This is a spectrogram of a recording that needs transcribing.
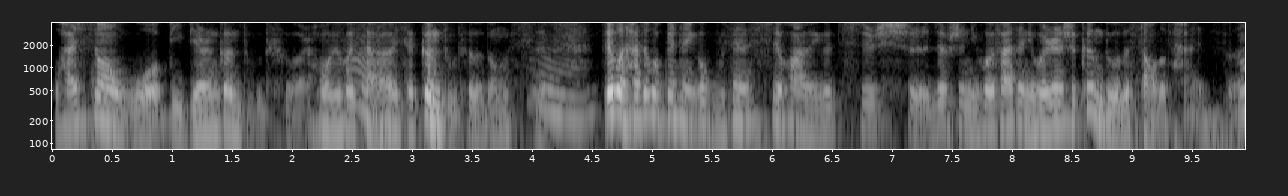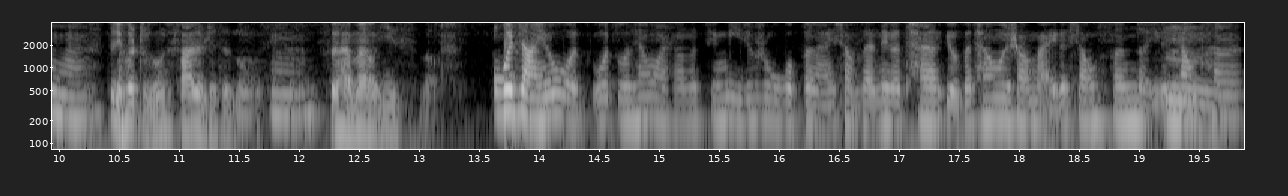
我还是希望我比别人更独特，然后我就会想要一些更独特的东西。嗯，结果它就会变成一个无限细化的一个趋势，就是你会发现你会认识更多的小的牌子。嗯，就你会主动去发掘这些东西，所以还蛮有意思的。我讲一个我我昨天晚上的经历，就是我本来想在那个摊有个摊位上买一个香氛的一个香喷，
